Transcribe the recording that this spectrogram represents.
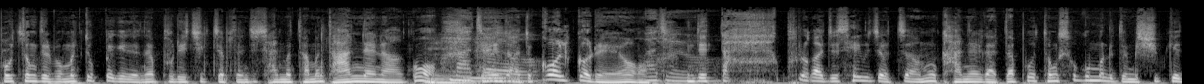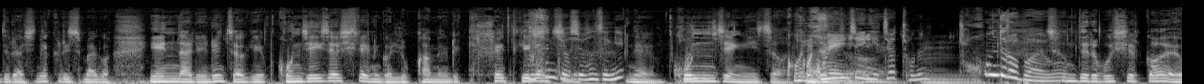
보통들 보면 뚝배기 되나 불에 직접 든지 잘못하면 단내 나고 맞아요. 나도 껄껄해요. 맞아요. 근데 딱 풀어가지고 새우젓점 간을 갖다 보통 소금으로 들면 쉽게 들어하시네. 그러지 말고 옛날에는 저기 곤제이젓이라는 걸 넣고 하면 이렇게 되게 무슨 젓이요, 선생님? 네, 곤쟁이젓. 곤쟁이죠? 저는 음. 처음 들어봐요. 처음 들어보실 거예요.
